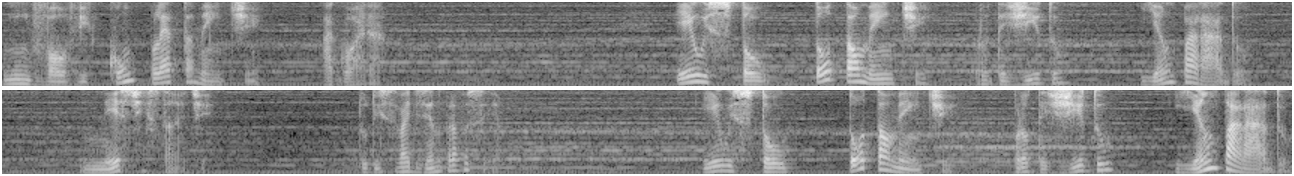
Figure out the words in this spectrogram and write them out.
me envolve completamente agora. Eu estou totalmente protegido e amparado neste instante. Tudo isso vai dizendo para você. Eu estou totalmente protegido e amparado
